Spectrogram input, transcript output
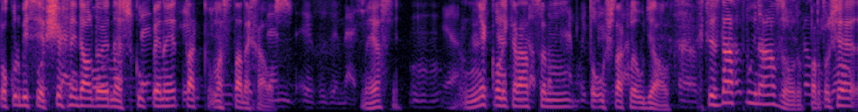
Pokud bys je všechny dal do jedné skupiny, tak nastane chaos. Jasně. Několikrát jsem to už takhle udělal. Chci znát tvůj názor, protože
